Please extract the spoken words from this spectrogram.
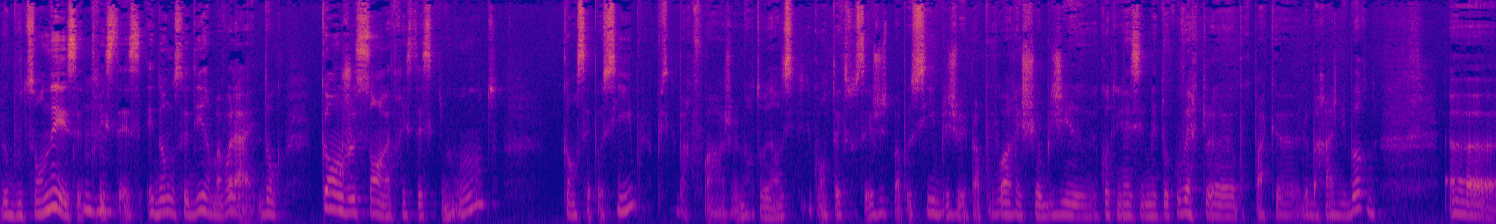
le bout de son nez, cette mhm. tristesse. Et donc, se dire, bah, voilà, donc, quand je sens la tristesse qui monte, quand c'est possible, puisque parfois je vais me retrouver dans un contexte où c'est juste pas possible et je vais pas pouvoir et je suis obligée de continuer à essayer de mettre au couvercle pour pas que le barrage déborde. Euh,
